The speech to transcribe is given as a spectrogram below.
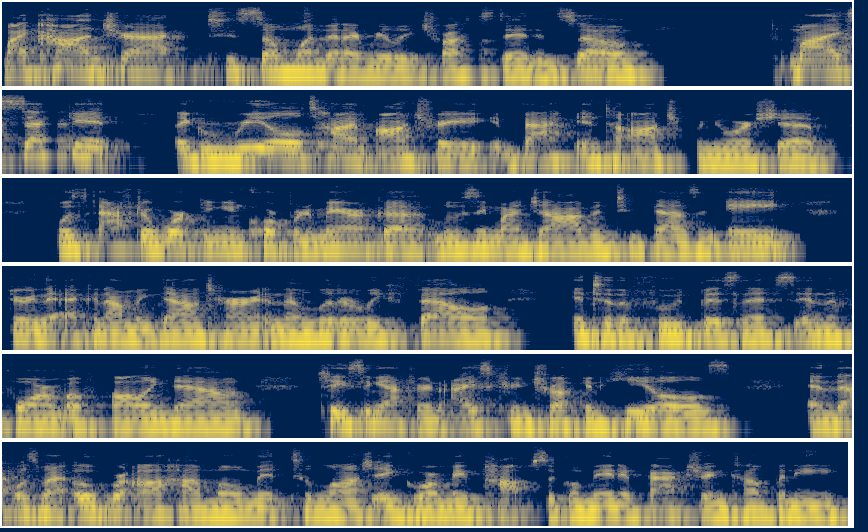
my contract to someone that I really trusted. And so my second like real time entree back into entrepreneurship was after working in corporate America, losing my job in 2008 during the economic downturn. And I literally fell into the food business in the form of falling down, chasing after an ice cream truck in heels. And that was my Oprah aha moment to launch a gourmet popsicle manufacturing company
